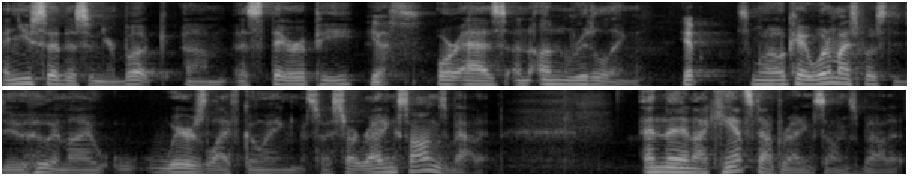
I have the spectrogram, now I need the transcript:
and you said this in your book, um, as therapy Yes. or as an unriddling. So I'm going, okay, what am I supposed to do? Who am I? Where's life going? So I start writing songs about it. And then I can't stop writing songs about it.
